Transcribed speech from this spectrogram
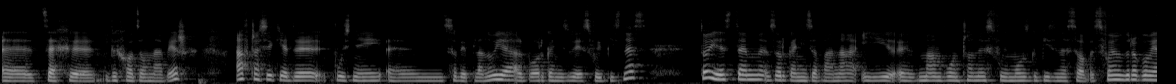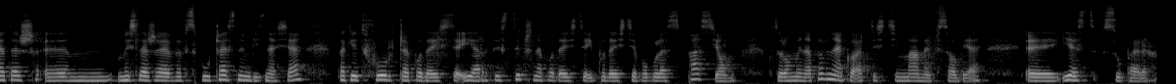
e, cechy wychodzą na wierzch, a w czasie, kiedy później sobie planuję albo organizuję swój biznes, to jestem zorganizowana i y, mam włączony swój mózg biznesowy. Swoją drogą ja też myślę, że we współczesnym biznesie takie twórcze podejście i artystyczne podejście i podejście w ogóle z pasją, którą my na pewno jako artyści mamy w sobie, y, jest super,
